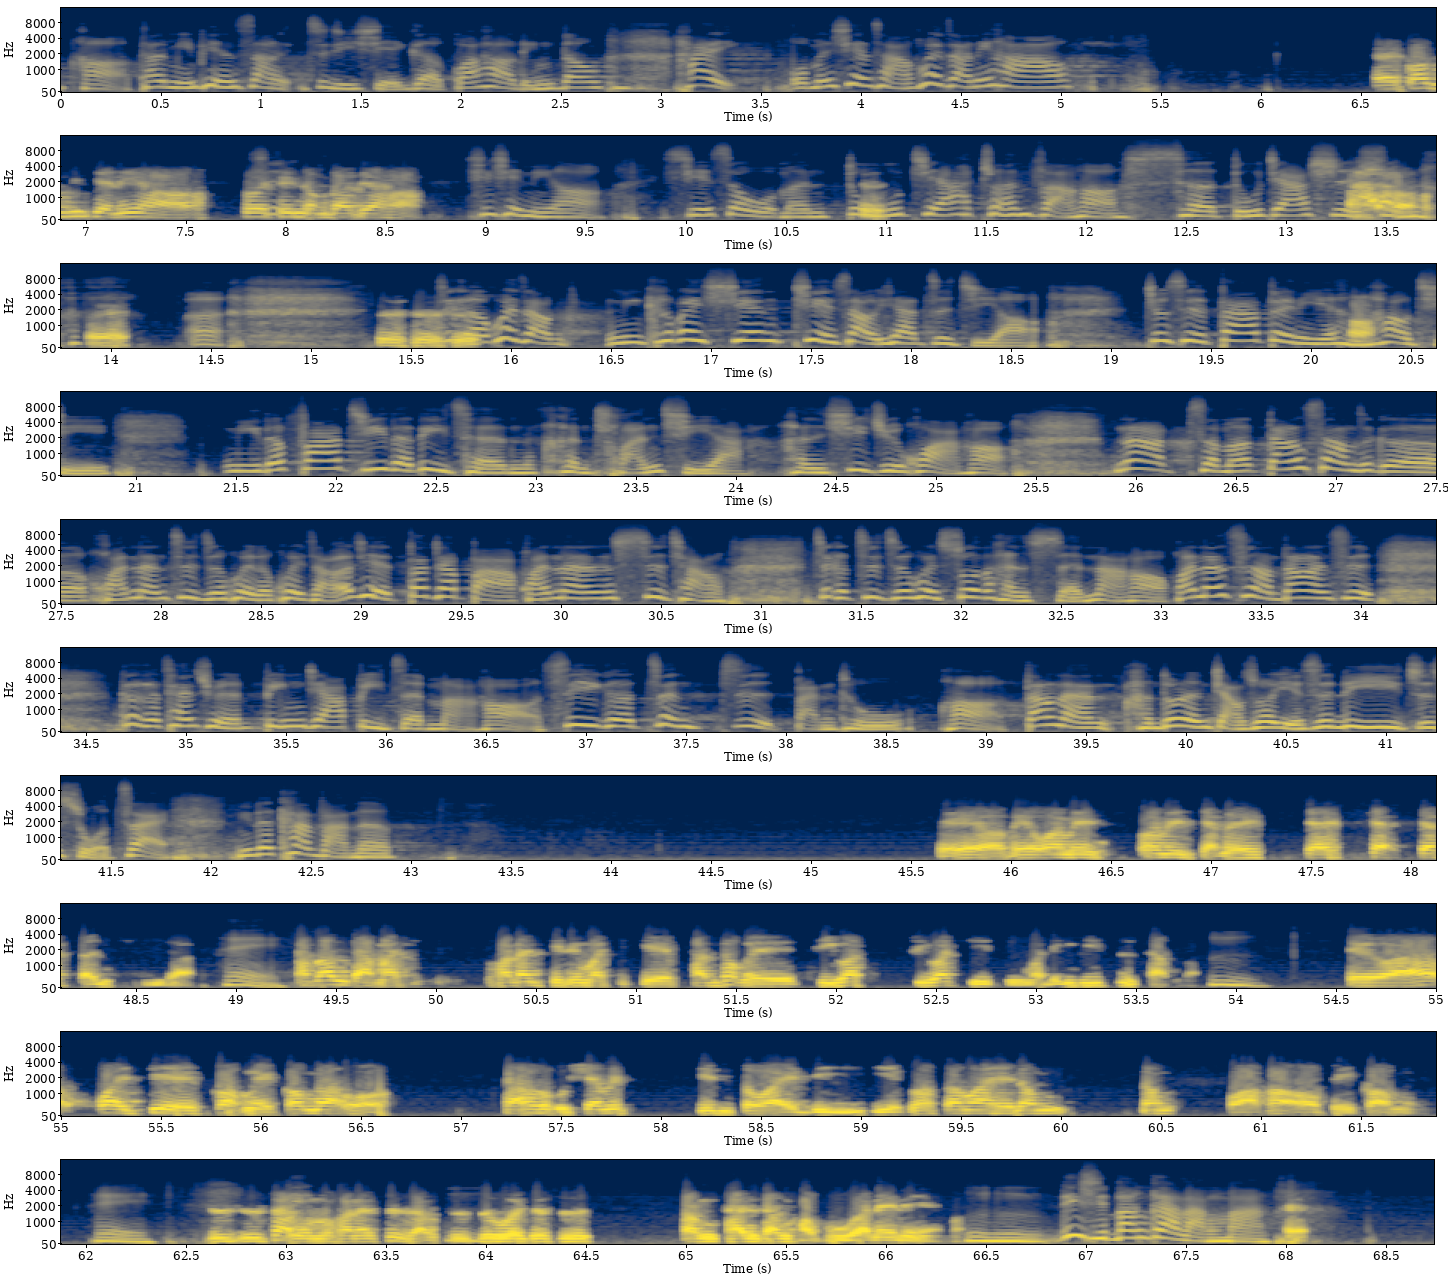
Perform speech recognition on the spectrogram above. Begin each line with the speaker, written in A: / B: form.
A: 东，好，他的名片上自己写一个挂号林东。嗨，我们现场会长你好。
B: 哎，光平姐你好，各位听众大家好，
A: 谢谢你哦，接受我们独家专访哈，是独家视讯。
B: 对，
A: 嗯，
B: 是是是。
A: 这个会长，你可不可以先介绍一下自己哦？就是大家对你也很好奇。你的发迹的历程很传奇啊，很戏剧化哈。那怎么当上这个华南自治会的会长？而且大家把华南市场这个自治会说的很神呐哈。华南市场当然是各个参选人兵家必争嘛哈，是一个政治版图哈。当然很多人讲说也是利益之所在，你的看法呢？
B: 没有没有，外面外面讲的加加加神奇的。嘿，他们干嘛？华南市场嘛是一个传统的批发批发市场嘛，零批市场嘛。嗯。对啊，外界讲的讲啊哦，他有啥物真大的利益，我感觉迄种拢外口乌白讲的。嘿。事实上，我们华南市场自治会就是帮摊商跑步安尼呢嘛。
A: 嗯嗯，你是帮家人嘛？嘿。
